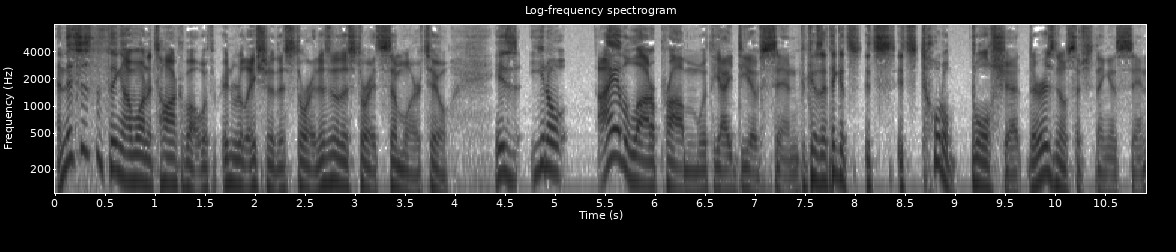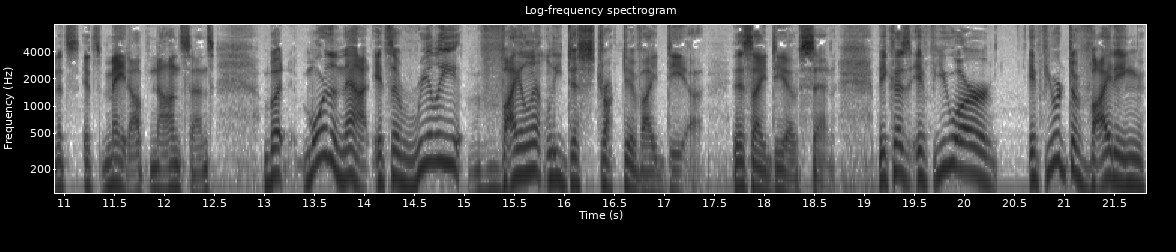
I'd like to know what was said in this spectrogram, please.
And this is the thing I want to talk about with in relation to this story. There's another story that's similar too. Is you know I have a lot of problem with the idea of sin because I think it's it's it's total bullshit. There is no such thing as sin. It's it's made up nonsense. But more than that, it's a really violently destructive idea. This idea of sin, because if you are if you're dividing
